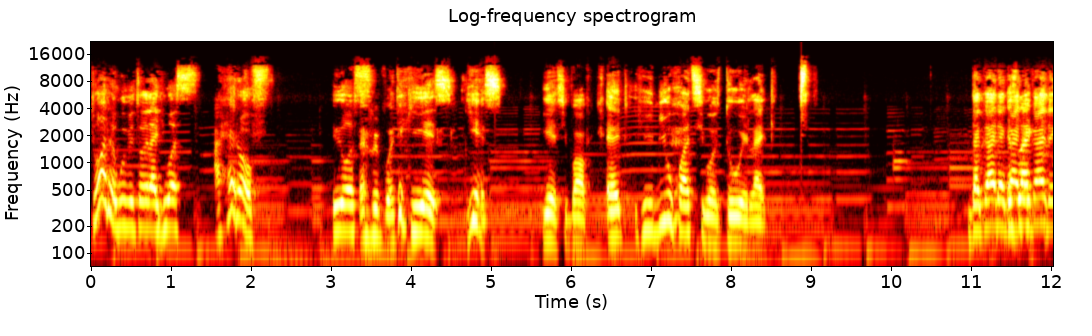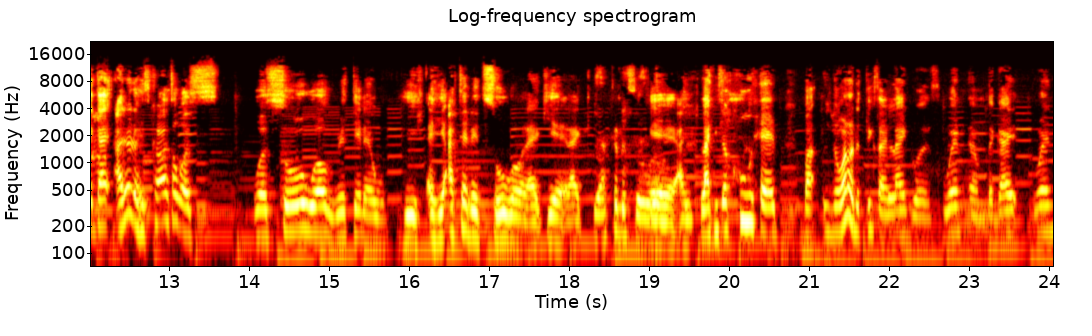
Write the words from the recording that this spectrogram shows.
throughout the movie, like he was ahead of. He was Everybody. think yes, yes, yes, Bob, and he knew what he was doing. Like the guy, the guy, like- the guy, the guy. I don't know. His character was was so well written, and he and he acted it so well. Like yeah, like Yeah, actually so well. yeah, I, Like he's a cool head, but you know one of the things I liked was when um the guy when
